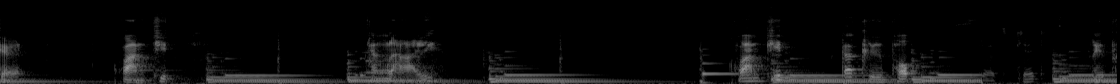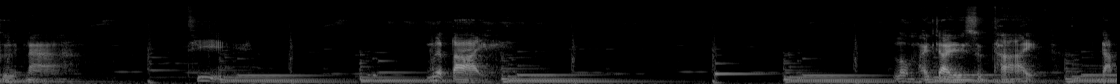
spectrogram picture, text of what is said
เกิด ความคิด ทั้งหลาย ความคิดก็คือพบ หรือผืนนา ที่เมื่อตายลมหายใจสุดท้าย ดับ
